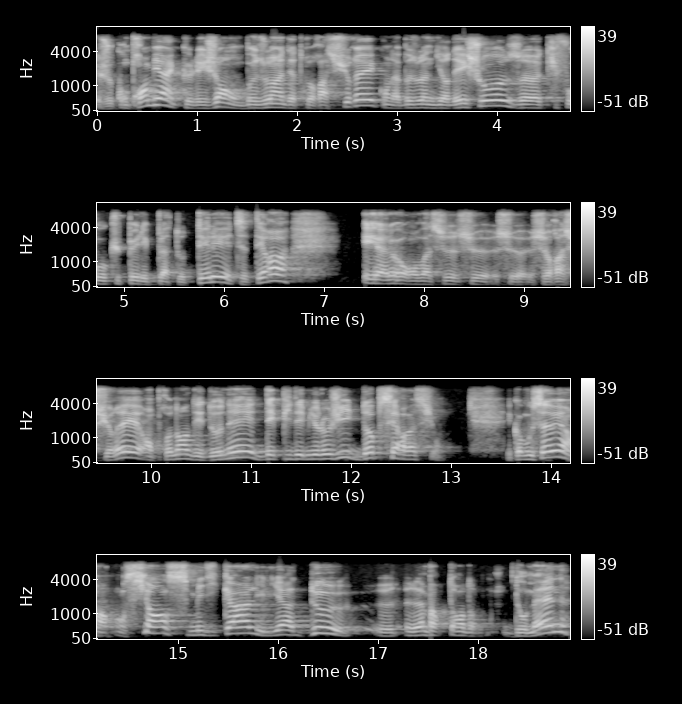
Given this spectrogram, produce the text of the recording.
je comprends bien que les gens ont besoin d'être rassurés, qu'on a besoin de dire des choses, euh, qu'il faut occuper les plateaux de télé, etc. Et alors, on va se, rassurer en prenant des données d'épidémiologie, d'observation. Et comme vous savez, en, sciences médicales, il y a deux euh, importants domaines.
